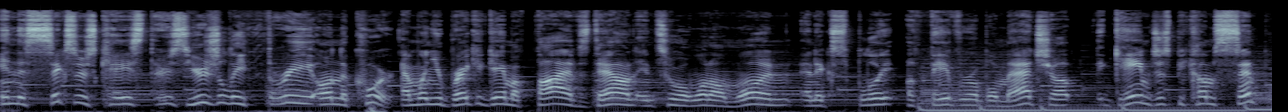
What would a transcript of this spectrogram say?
in the Sixers case, there's usually three on the court. And when you break a game of fives down into a one-on-one and exploit a favorable matchup, the game just becomes simple.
